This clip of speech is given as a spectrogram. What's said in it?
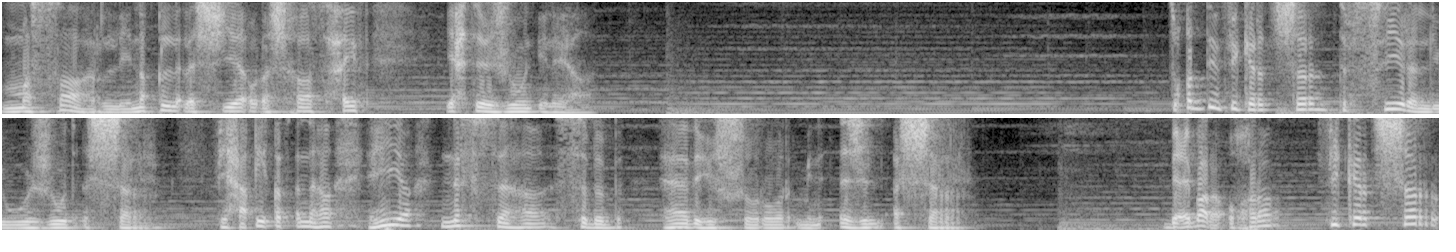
مسار لنقل الأشياء والأشخاص حيث يحتاجون إليها. تقدم فكرة الشر تفسيرا لوجود الشر في حقيقة أنها هي نفسها سبب هذه الشرور من أجل الشر. بعبارة أخرى فكرة الشر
